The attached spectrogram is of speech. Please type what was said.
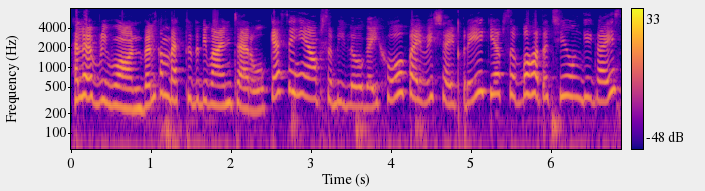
Hello everyone welcome back to the divine tarot कैसे हैं आप सभी लोग? I hope I wish I pray कि आप सब बहुत अच्छे होंगे गाइस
